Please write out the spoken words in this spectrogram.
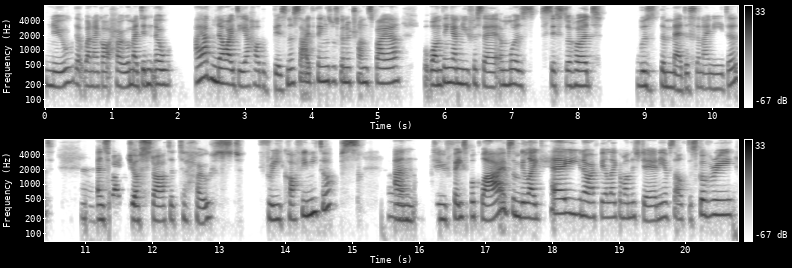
knew that when I got home, I didn't know I had no idea how the business side of things was going to transpire. But one thing I knew for certain was sisterhood was the medicine I needed. Mm. And so I just started to host free coffee meetups oh, and do Facebook lives and be like, hey, you know, I feel like I'm on this journey of self discovery.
